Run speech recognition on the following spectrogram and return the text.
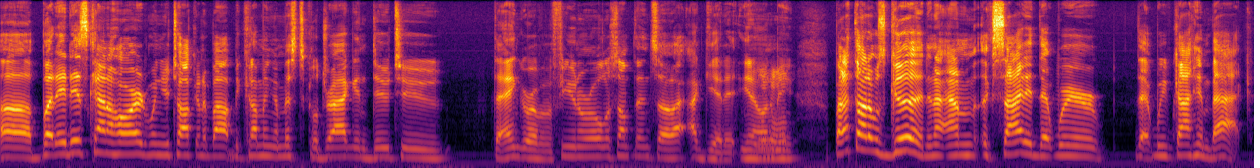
Uh, but it is kind of hard when you're talking about becoming a mystical dragon due to the anger of a funeral or something. So I, I get it, you know what I Mhm. mean. But I thought it was good, and I, I'm excited that we're that we've got him back.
